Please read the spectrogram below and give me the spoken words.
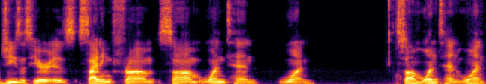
Jesus here is citing from Psalm 110:1. Psalm 110:1,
